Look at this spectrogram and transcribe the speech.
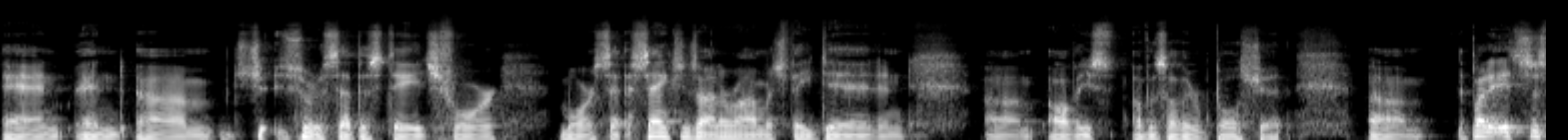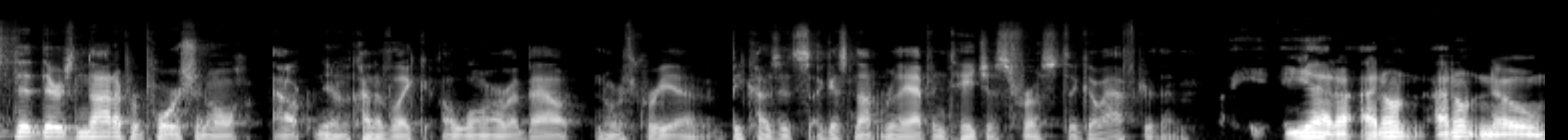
and and um, sort of set the stage for more sa- sanctions on Iran, which they did, and um, all these all this other bullshit. Um, but it's just that there's not a proportional out, you know, kind of like alarm about North Korea because it's, I guess, not really advantageous for us to go after them. yeah, I don't- I don't, know.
